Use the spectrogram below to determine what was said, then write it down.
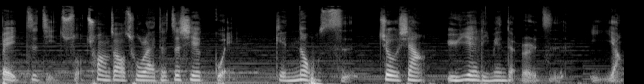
被自己所创造出来的这些鬼给弄死，就像渔业里面的儿子一样。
